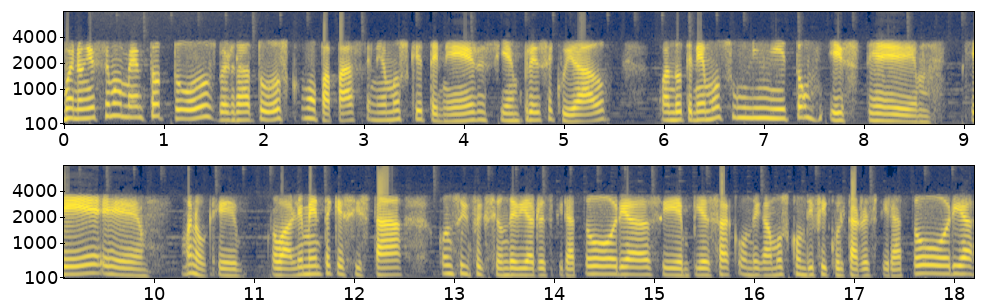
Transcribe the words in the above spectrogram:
Bueno, en este momento todos, ¿verdad? Todos como papás tenemos que tener siempre ese cuidado. Cuando tenemos un niñito, este, que, eh, bueno, que probablemente que si está con su infección de vías respiratorias, si empieza con, digamos, con dificultad respiratoria,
